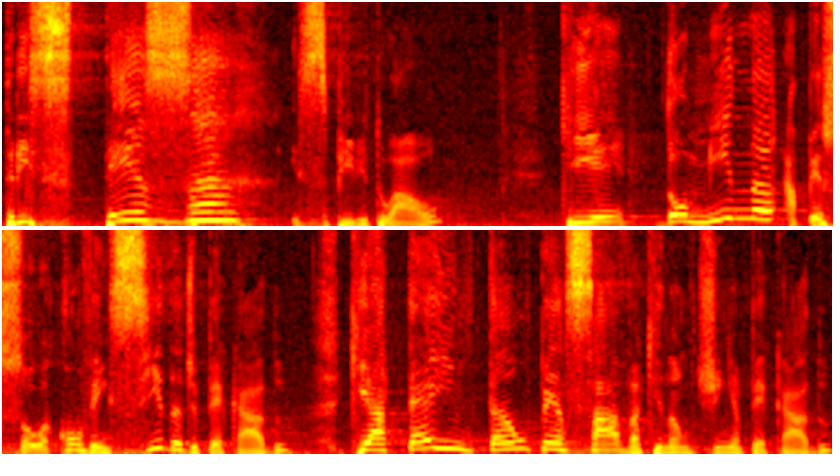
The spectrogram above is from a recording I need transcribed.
tristeza espiritual que domina a pessoa convencida de pecado, que até então pensava que não tinha pecado,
